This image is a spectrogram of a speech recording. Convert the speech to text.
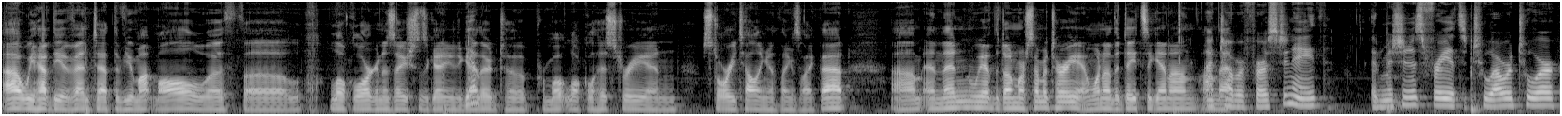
Uh, we have the event at the Viewmont Mall with uh, local organizations getting together to promote local history and storytelling and things like that. Um, and then we have the Dunmore Cemetery. And when are the dates again on, on October 1st and 8th. Admission is free. It's a two hour tour.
